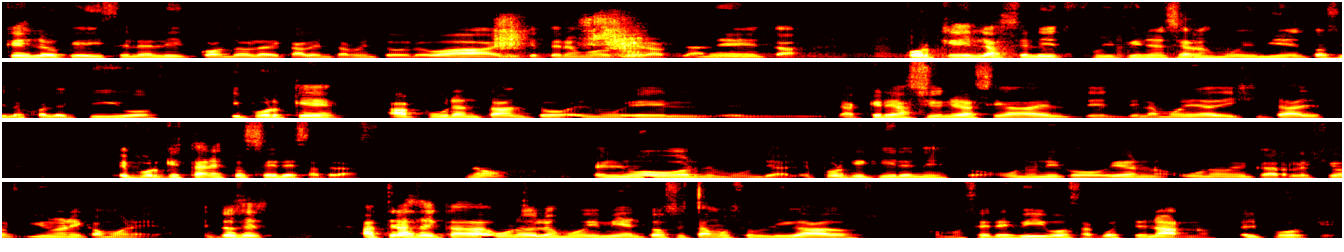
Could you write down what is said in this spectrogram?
¿Qué es lo que dice la élite cuando habla de calentamiento global y que tenemos que cuidar al planeta? ¿Por qué las élites financian los movimientos y los colectivos? ¿Y por qué apuran tanto la creación y la llegada de, la moneda digital? Es porque están estos seres atrás, ¿no? El nuevo orden mundial. Es porque quieren esto, un único gobierno, una única religión y una única moneda. Entonces, atrás de cada uno de los movimientos estamos obligados como seres vivos a cuestionarnos el por qué.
